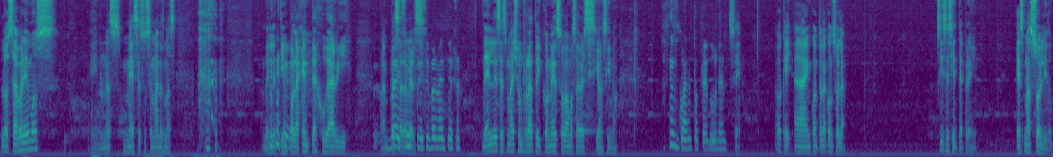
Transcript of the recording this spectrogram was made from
Lo sabremos en unos meses o semanas más. Denle tiempo a la gente a jugar y para empezar a ver. Principalmente eso. Denles Smash un rato y con eso vamos a ver si sí o si no. ¿En cuánto te duran? Sí. Ok, ah, en cuanto a la consola. Sí se siente premium. Es más sólido.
